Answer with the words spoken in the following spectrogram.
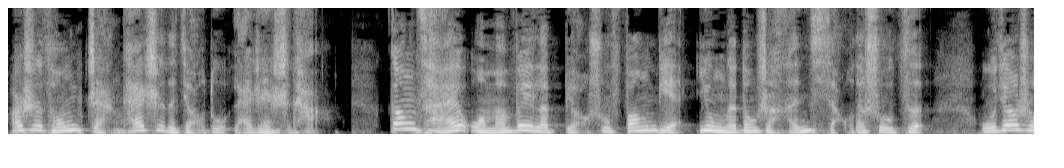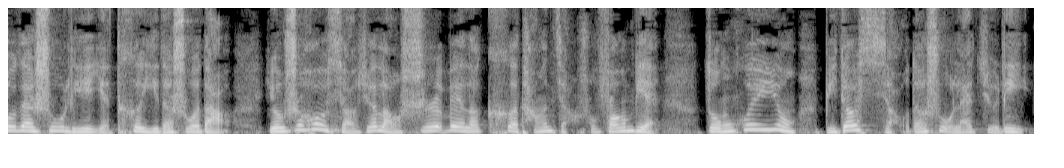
而是从展开式的角度来认识它。刚才我们为了表述方便，用的都是很小的数字。武教授在书里也特意的说到，有时候小学老师为了课堂讲述方便，总会用比较小的数来举例，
